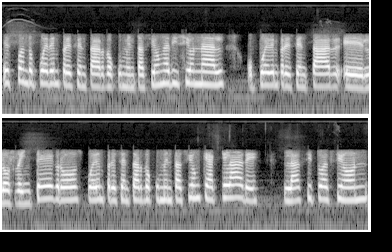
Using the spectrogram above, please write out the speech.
es cuando pueden presentar documentación adicional o pueden presentar eh, los reintegros, pueden presentar documentación que aclare la situación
